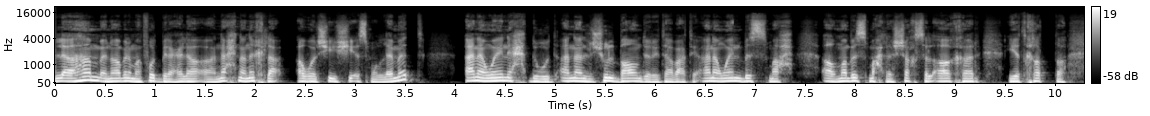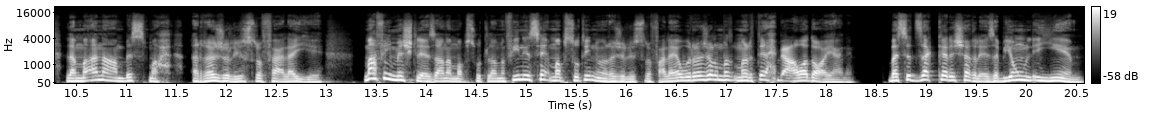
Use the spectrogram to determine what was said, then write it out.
الأهم إنه قبل ما نفوت بالعلاقة. نحن نخلق أول شيء شيء اسمه limit أنا وين حدود أنا شو ال boundary تبعتي؟ أنا وين بسمح أو ما بسمح للشخص الآخر يتخطى؟ لما أنا عم بسمح الرجل يصرف علي ما في مشكلة إذا أنا مبسوط لأنه في نساء مبسوطين إنه الرجل يصرف عليها والرجل مرتاح بوضعه يعني. بس تذكري شغلة إذا بيوم من الأيام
